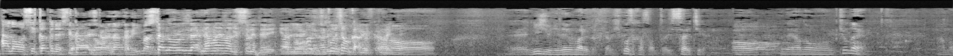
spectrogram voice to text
あのせっかくですからせっかくですからなんかね今下のな名前まで全てあの自己紹介も含あめて。の、えー、22年生まれですから彦坂さんとは一切違い。であの去年あの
